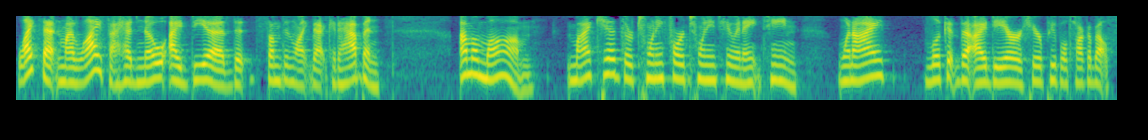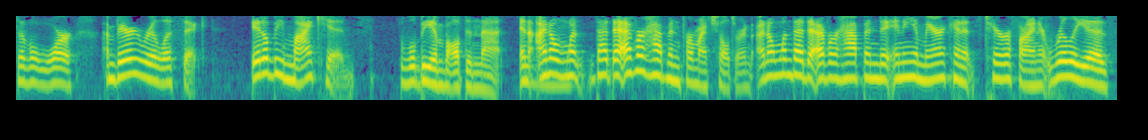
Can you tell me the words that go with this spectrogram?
like that in my life. I had no idea that something like that could happen. I'm a mom. My kids are 24, 22, and 18. When I look at the idea or hear people talk about civil war, I'm very realistic. It'll be my kids will be involved in that. And I don't want that to ever happen for my children. I don't want that to ever happen to any American. It's terrifying. It really is.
